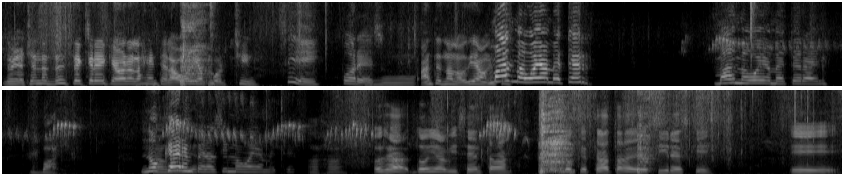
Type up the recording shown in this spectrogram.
Doña Chenda, entonces usted cree que ahora la gente la odia por chino. Sí, por eso. Uh, antes no la odiaban. Más me voy a meter. Más me voy a meter ahí. vaya. No quieren, pero sí me voy a meter. Ajá. O sea, doña Vicenta lo que trata de decir es que eh,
